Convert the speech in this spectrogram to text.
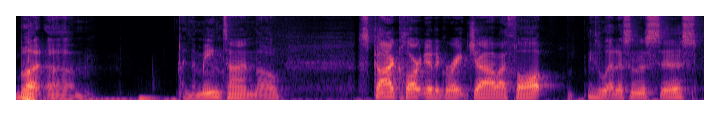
But um, in the meantime, though, Skyy Clark did a great job. I thought he led us in assists.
